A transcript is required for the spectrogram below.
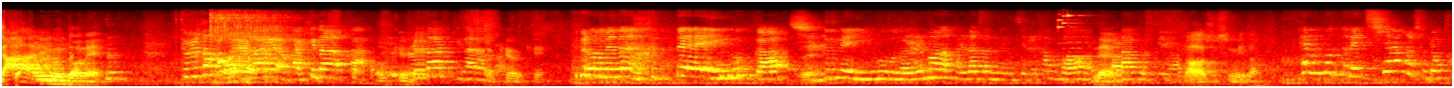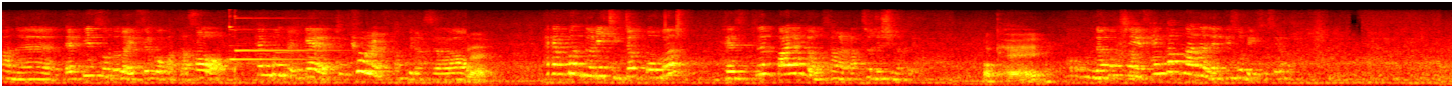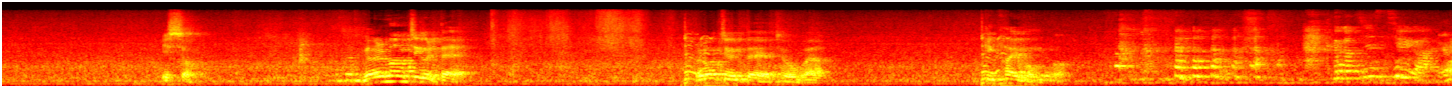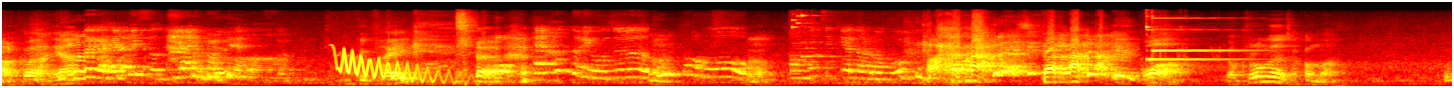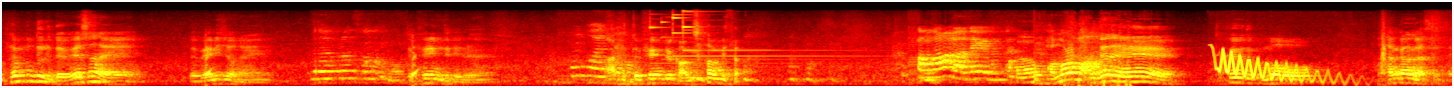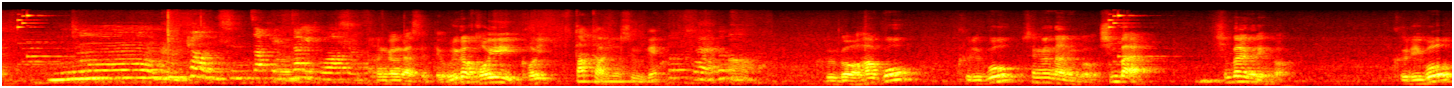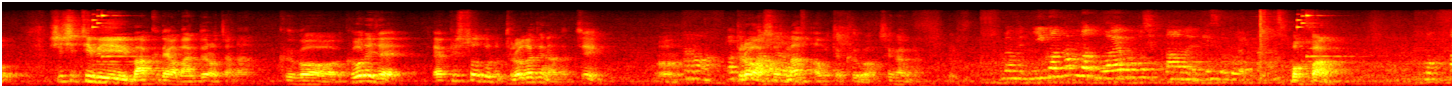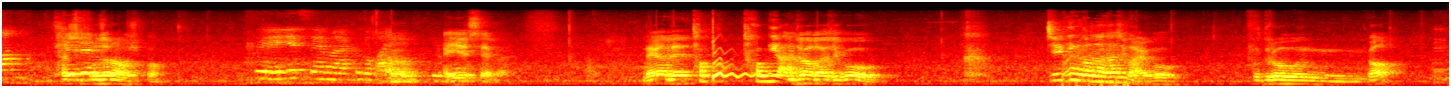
나 아니면 너네. 둘 다 연락해요. 다 기다렸다. 오케이. 둘다 기다렸다. 오케이 오케이. 그러면은 그때의 인구가 네. 지금의 인구는 얼마나 달라졌는지를 한번 네. 알아볼게요. 아 좋습니다. 팬분들의 취향을 저격하는 에피소드가 있을 것 같아서 팬분들께 투표를 부탁드렸어요. 네. 팬분들이 직접 뽑은 베스트 5 영상을 맞춰주시면 돼요. 오케이. 어, 근데 혹시 생각나는 에피소드 있으세요? 있어. 멸망 찍을 때. 멸망 찍을 때 저거 뭐야? 빅파이 먹는 거. 그건 CCTV가 아니에요. 아 그건 아니야? 내가 에피소드 behind 빅파이? 요즘 어. 폴터로 어. 광고 찍게 해달라고 와, 너 그러면 잠깐만. 우리 팬분들이 내 회사네, 내 매니저네, 네 그래서 대표님들이네. 홍보해서 아, 대표님들 감사합니다. 반말하면 안 되겠는데? 어, 반말하면 안 되네. 대표님들 고마워. 한강 갔을 때, 음그 편 진짜 굉장히 좋아하셨어요 한강 갔을 때 우리가 거의 거의 스타트 아니었어 그게? 그렇죠 어. 그거 하고 그리고 생각나는 거 신발, 신발 그린 거. 그리고 CCTV 마크 내가 만들었잖아. 그거 그거는 이제 에피소드로 들어가진 않았지. 어. 들어갔어 들어갔었나? 아무튼 그거 생각나. 그러면 이건 한 번 더 해보고 싶다는 에피소드가 있나요? 먹방 먹방? 다시 네. 도전하고 싶어. 그 ASMR 그거 말고 어, ASMR. 내가 내 턱 턱이 안 좋아가지고 질긴 거는 하지 말고 부드러운 거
